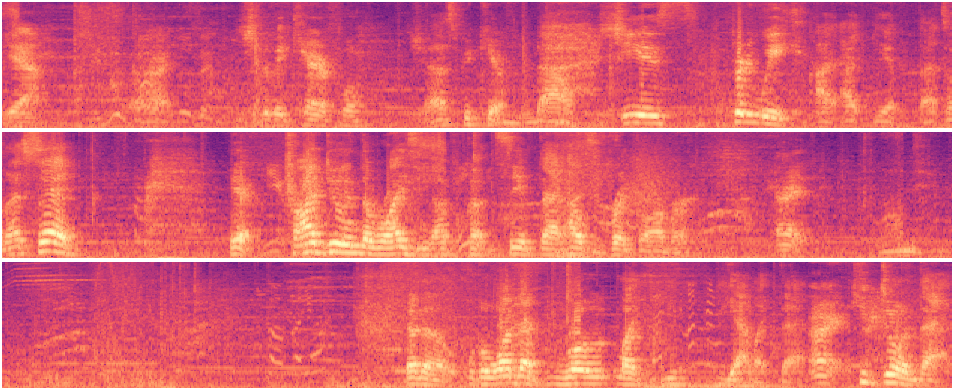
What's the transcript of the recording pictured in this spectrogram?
Yeah, Alright, should have been careful. just be careful. Now, She is pretty weak. I, I, yep, that's what I said. Here, try doing the rising uppercut and see if that helps break armor. Alright. No, no, the one that wrote, like, you- yeah, like that. Alright. Keep doing that.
